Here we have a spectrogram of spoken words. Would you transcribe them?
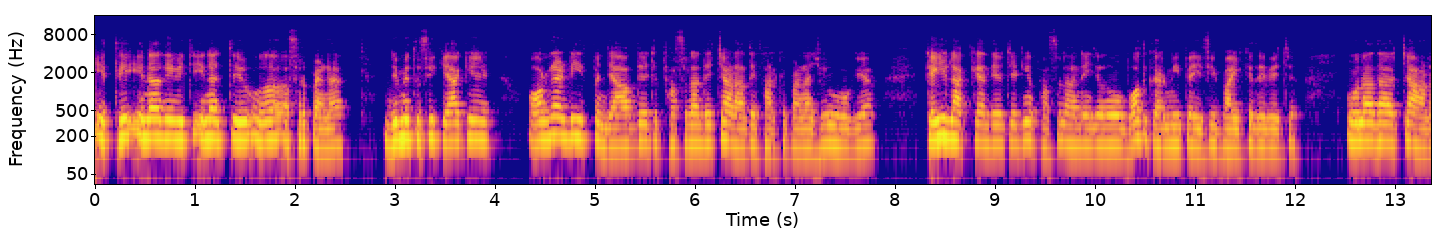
ਇੱਥੇ ਇਹਨਾਂ ਦੇ ਵਿੱਚ, ਇਹਨਾਂ ਤੇ ਉਹਦਾ ਅਸਰ ਪੈਣਾ। ਜਿਵੇਂ ਤੁਸੀਂ ਕਿਹਾ ਕਿ ਆਲਰੇਡੀ ਪੰਜਾਬ ਦੇ ਵਿੱਚ ਫਸਲਾਂ ਦੇ ਝਾੜਾਂ ਤੇ ਫ਼ਰਕ ਪੈਣਾ ਸ਼ੁਰੂ ਹੋ ਗਿਆ ਕਈ ਇਲਾਕਿਆਂ ਦੇ ਵਿੱਚ ਜਿਹੜੀਆਂ ਫਸਲਾਂ ਨੇ, ਜਦੋਂ ਬਹੁਤ ਗਰਮੀ ਪਈ ਸੀ 22 ਦੇ ਵਿੱਚ, ਉਹਨਾਂ ਦਾ ਝਾੜ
